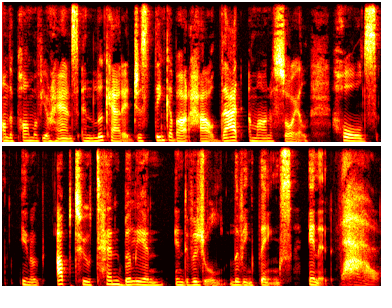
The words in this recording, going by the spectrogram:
on the palm of your hands and look at it, just think about how that amount of soil holds, you know, up to 10 billion individual living things in it. Wow.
